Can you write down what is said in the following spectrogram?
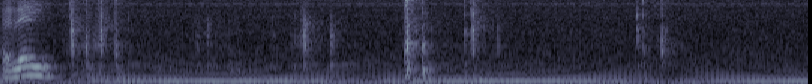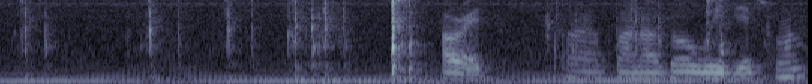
I like. All right, I'm gonna go with this one.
